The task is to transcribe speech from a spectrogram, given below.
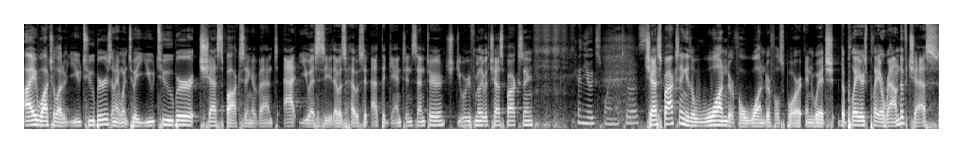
I watch a lot of YouTubers, and I went to a YouTuber chess boxing event at USC that was hosted at the Galen Center. You were you familiar with chess boxing? Can you explain it to us? Chess boxing is a wonderful, wonderful sport in which the players play a round of chess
